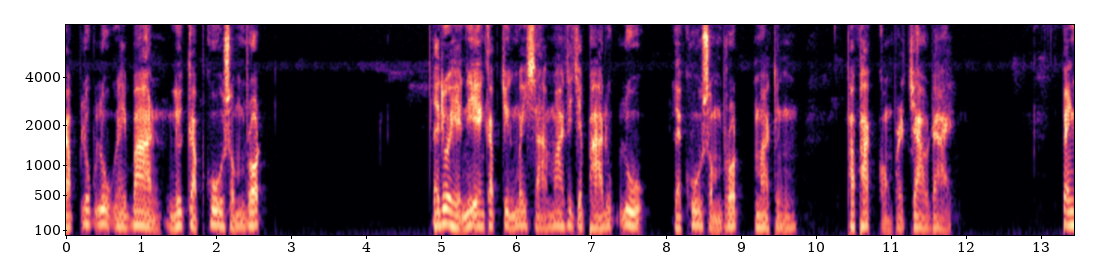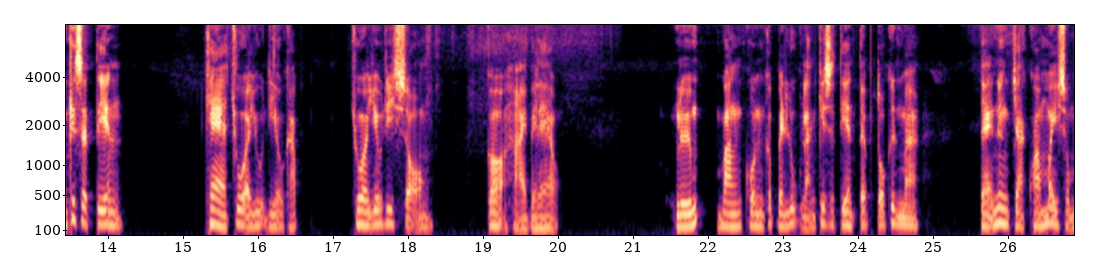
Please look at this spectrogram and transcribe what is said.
กับลูกๆในบ้านหรือกับคู่สมรส และด้วยเหตุนี้เองครับจึงไม่สามารถที่จะพาลูกๆและคู่สมรสมาถึงพระพักของพระเจ้าได้ เป็นคริสเตียนแค่ชั่วอายุเดียวครับ ชั่วอายุที่สองก็หายไปแล้ว หรือบางคนก็เป็นลูกหลานคริสเตียนเติบโตขึ้นมา แต่เนื่องจากความไม่สม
